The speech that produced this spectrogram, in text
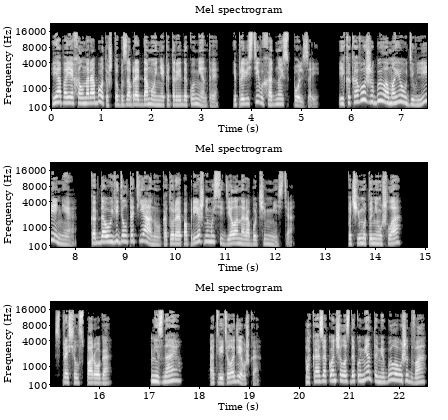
Я поехал на работу, чтобы забрать домой некоторые документы и провести выходной с пользой. И каково же было мое удивление, когда увидел Татьяну, которая по-прежнему сидела на рабочем месте. «Почему ты не ушла?» — спросил с порога. «Не знаю», — ответила девушка. Пока закончила с документами, было уже два,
